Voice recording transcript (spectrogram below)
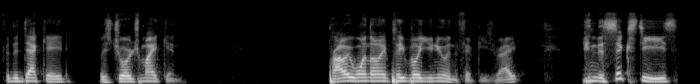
for the decade was George Mikan. Probably one of the only people you knew in the 50s, right? In the 60s,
